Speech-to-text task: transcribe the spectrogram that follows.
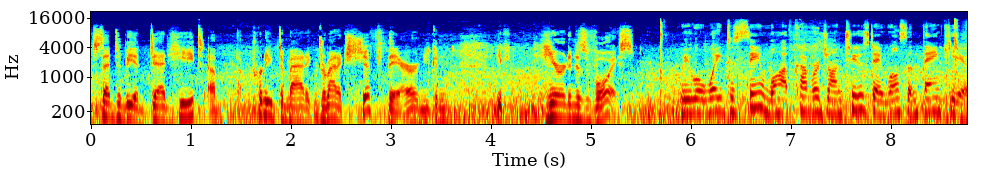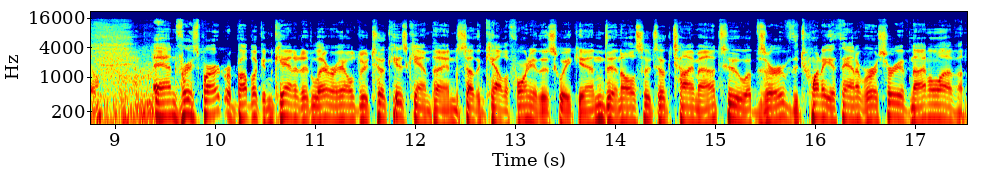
said to be a dead heat, a, a pretty dramatic dramatic shift there, and you can you can hear it in his voice. We will wait to see. We'll have coverage on Tuesday. Wilson, thank you. And first part, Republican candidate Larry Elder took his campaign to Southern California this weekend and also took time out to observe the 20th anniversary of 9-11.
